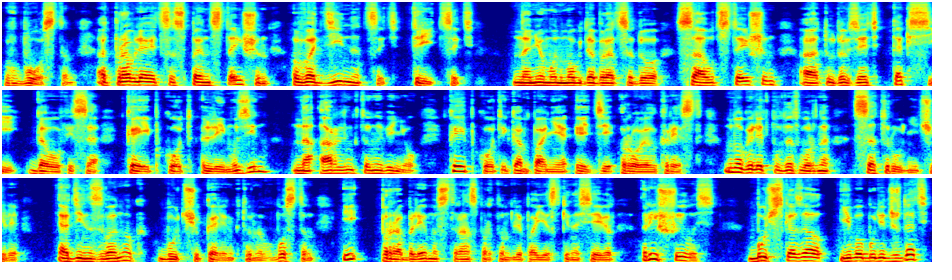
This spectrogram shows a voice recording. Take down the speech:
в Бостон отправляется с Пенн-стейшн в 11.30. На нем он мог добраться до Саут-стейшн, а оттуда взять такси до офиса Кейп-Код Лимузин на Арлингтон-авеню. Кейп-Код и компания Эдди Royal Crest много лет плодотворно сотрудничали. Один звонок Бутчу Кэррингтона в Бостон, и проблема с транспортом для поездки на север решилась. Буч сказал, его будет ждать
